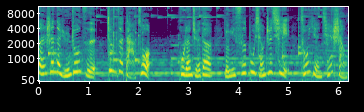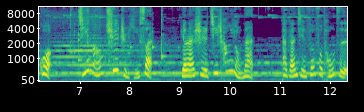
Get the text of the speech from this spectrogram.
南山的云中子正在打坐，忽然觉得有一丝不祥之气从眼前闪过，急忙屈指一算，原来是姬昌有难。他赶紧吩咐童子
